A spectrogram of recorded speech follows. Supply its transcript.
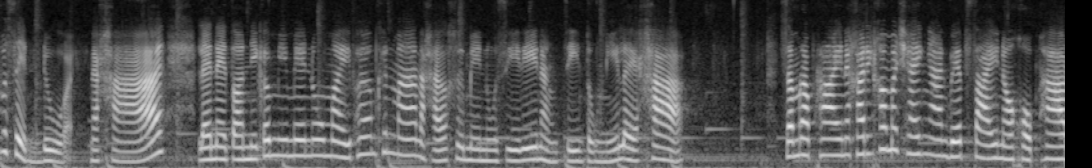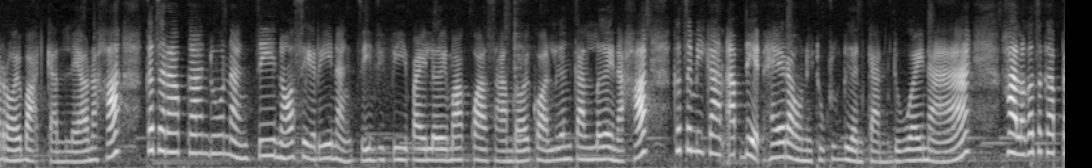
5%ด้วยนะคะ และในตอนนี้ก็มีเมนูใหม่เพิ่มขึ้นมานะคะ ก็คือเมนูซีรีส์หนังจีนตรงนี้เลยค่ะ สำหรับใครนะคะที่เข้ามาใช้งานเว็บไซต์เนาะครบ 500 บาทกันแล้วนะคะ ก็จะรับการดูหนังจีนเนาะซีรีส์หนังจีนฟรีๆไปเลยมากกว่า 300 กว่าเรื่องกันเลยนะคะ ก็จะมีการอัปเดตให้เราในทุกๆเดือนกันด้วยนะ ค่ะแล้วก็จะกลับไป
